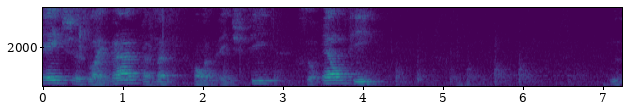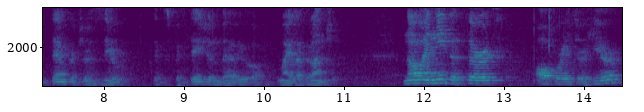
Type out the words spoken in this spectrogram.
H is like that, but let's call it HT. So LT is temperature zero, expectation value of my Lagrangian. Now I need a third operator here.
